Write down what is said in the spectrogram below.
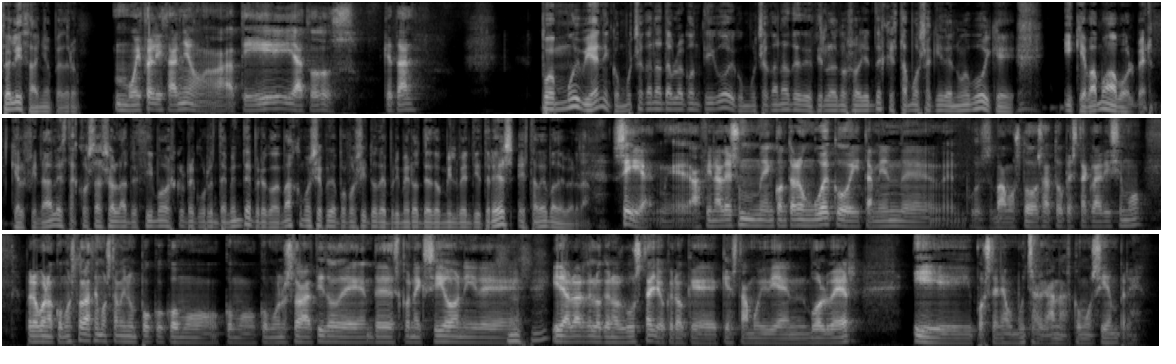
Feliz año, Pedro. Muy feliz año a ti y a todos. ¿Qué tal? Pues muy bien, y con muchas ganas de hablar contigo y con muchas ganas de decirle a los oyentes que estamos aquí de nuevo y que, y que vamos a volver. Que al final estas cosas son las decimos recurrentemente, pero que además, como siempre, de propósito de primeros de 2023, esta vez va de verdad. Sí, eh, al final es un, encontrar un hueco y también, eh, pues vamos todos a tope, está clarísimo. Pero bueno, como esto lo hacemos también un poco como, como, como nuestro latido de, de desconexión y de, y de hablar de lo que nos gusta, yo creo que, que está muy bien volver. Y pues teníamos muchas ganas, como siempre.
